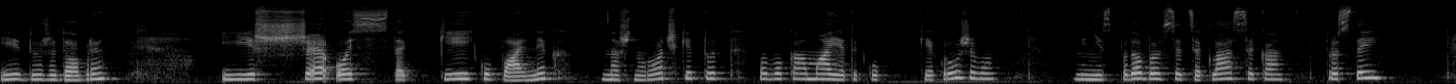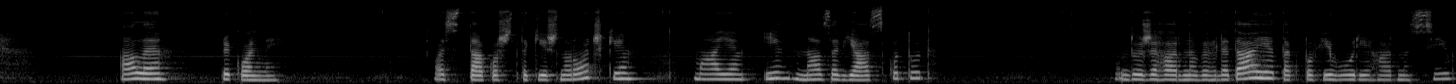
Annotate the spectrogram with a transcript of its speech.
і дуже добре. І ще ось такий купальник на шнурочки тут по бокам має таке кружево. Мені сподобався, це класика. Простий, але прикольний. Ось також такі шнурочки має. І на зав'язку тут. Дуже гарно виглядає, так по фігурі гарно сів.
